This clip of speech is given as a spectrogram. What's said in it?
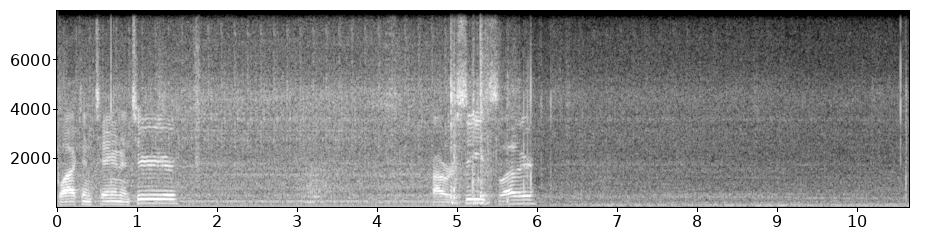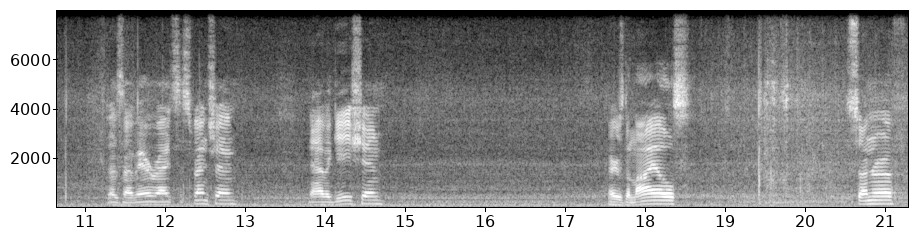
Black and tan interior. Power seats, leather. Does have air ride suspension, navigation. There's the miles, sunroof.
